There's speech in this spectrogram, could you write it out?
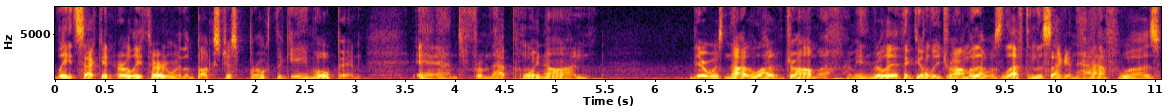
late second, early third, where the Bucks just broke the game open, and from that point on, there was not a lot of drama. I mean, really, I think the only drama that was left in the second half was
